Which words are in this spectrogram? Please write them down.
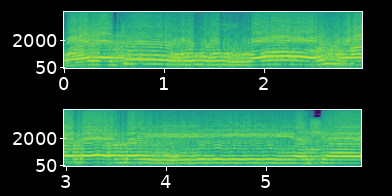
ويتوب الله على من يشاء.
